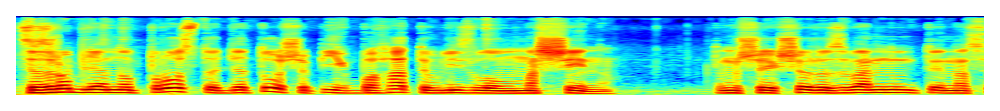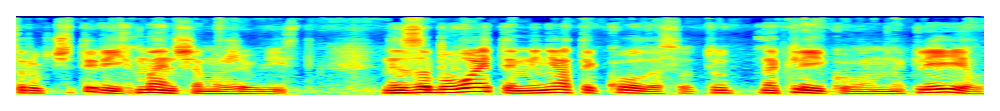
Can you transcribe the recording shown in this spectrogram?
Це зроблено просто для того, щоб їх багато влізло в машину. Тому що якщо розвернути на 44, їх менше може влізти. Не забувайте міняти колесо. Тут наклейку вам наклеїли.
